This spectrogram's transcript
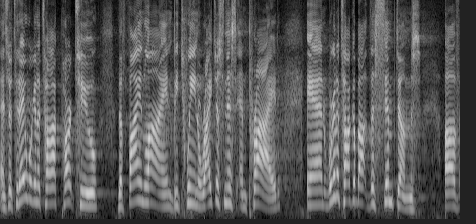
And so today we're going to talk part two the fine line between righteousness and pride. And we're going to talk about the symptoms of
